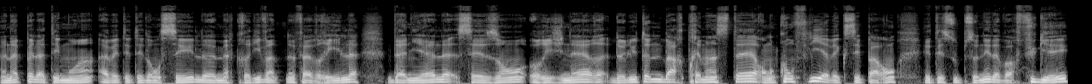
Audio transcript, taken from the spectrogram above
Un appel à témoins avait été lancé le mercredi 29 avril. Daniel, 16 ans, originaire de Lutenbach près en conflit avec avec ses parents était soupçonné d'avoir fugué.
